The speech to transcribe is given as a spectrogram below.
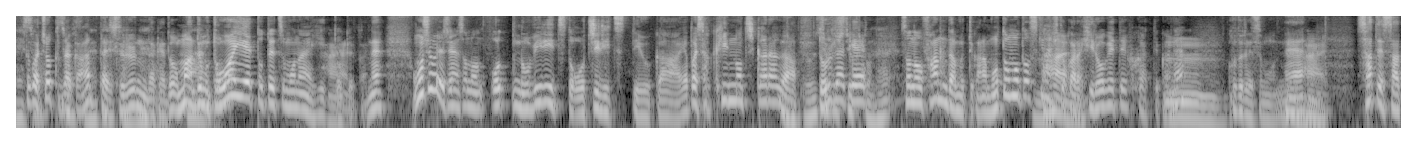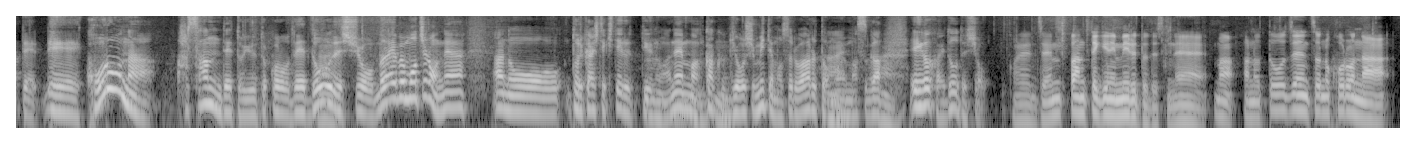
とかちょっと若干あったりするんだけど、まあでもとはいえとてつもないヒットというかね、面白いですねその伸び率と落ち率っていうかやっぱり作品の力がどれだけそのファンダムっていうかなもともと好きな人から広げていくかっていうかね、ことですもんね。さてさて、えー、コロナ挟んでというところでどうでしょう、はい、だいぶもちろんねあの取り返してきてるっていうのはね、まあ、各業種見てもそれはあると思いますが、映画界どうでしょう？これ全般的に見るとですね、まあ、あの当然そのコロナ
